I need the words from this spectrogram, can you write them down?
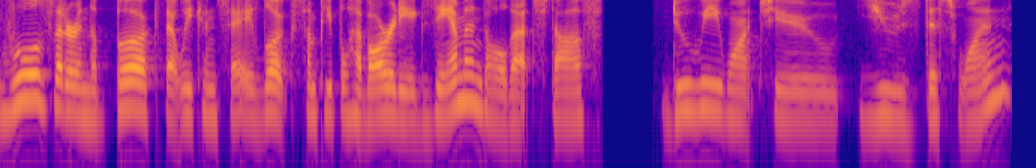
rules that are in the book that we can say, look, some people have already examined all that stuff. Do we want to use this one?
